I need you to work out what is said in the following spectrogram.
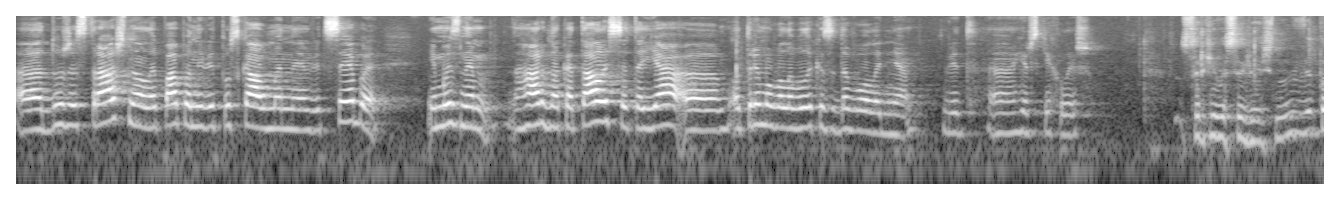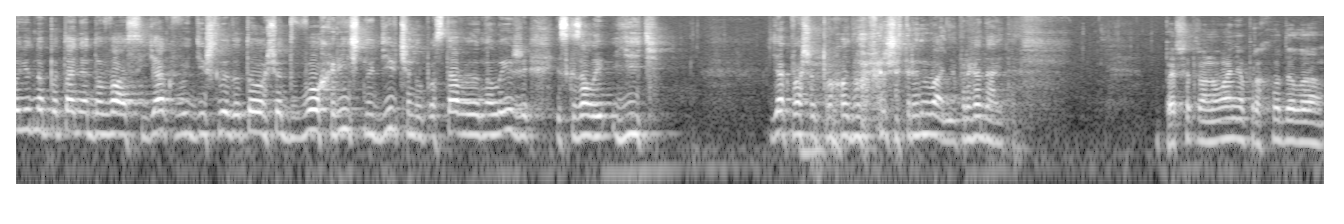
е, дуже страшно, але папа не відпускав мене від себе, і ми з ним гарно каталися, та я е, отримувала велике задоволення від гірських лиж. Сергій Васильович, ну відповідно питання до вас. Як ви дійшли до того, що двохрічну дівчину поставили на лижі і сказали їдь? Як ваше проходило перше тренування? Пригадайте. Перше тренування проходило,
